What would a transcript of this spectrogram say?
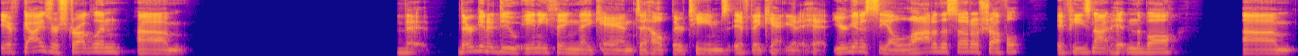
if guys are struggling, um, that they're going to do anything they can to help their teams if they can't get a hit. You're going to see a lot of the Soto shuffle if he's not hitting the ball. Um,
